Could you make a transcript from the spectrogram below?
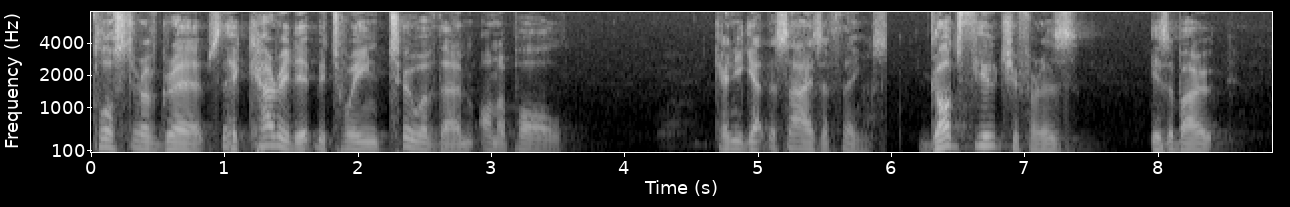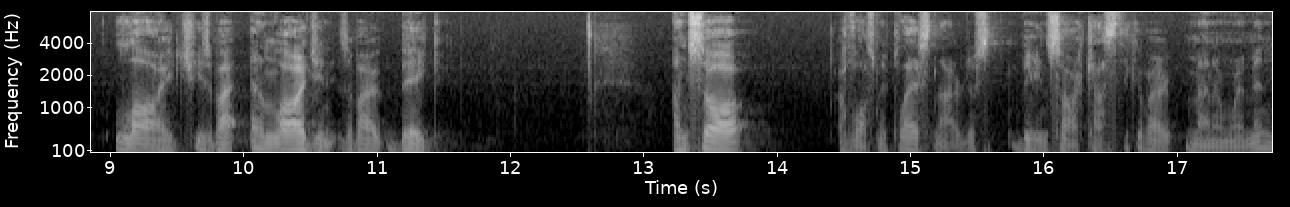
cluster of grapes. They carried it between two of them on a pole. Can you get the size of things? God's future for us is about large, it's about enlarging, it's about big. And so I've lost my place now, just being sarcastic about men and women.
